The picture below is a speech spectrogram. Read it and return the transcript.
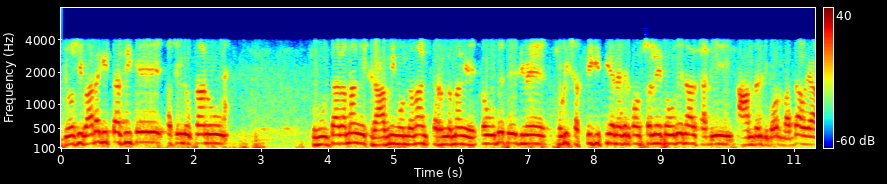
ਜੋ ਅਸੀਂ ਵਾਅਦਾ ਕੀਤਾ ਸੀ ਕਿ ਅਸੀਂ ਲੋਕਾਂ ਨੂੰ ਸਹੂਲਤਾਂ ਦੇਵਾਂਗੇ ਖਰਾਬ ਨਹੀਂ ਹੋਣ ਦੇਵਾਂਗੇ ਕਰਨ ਦੇਵਾਂਗੇ। ਤਾਂ ਉਹਦੇ ਤੇ ਜਿਵੇਂ ਥੋੜੀ ਸਖਤੀ ਕੀਤੀ ਹੈ ਨਗਰ ਕੌਂਸਲ ਨੇ ਤਾਂ ਉਹਦੇ ਨਾਲ ਸਾਡੀ ਆਮਦਨ 'ਚ ਬਹੁਤ ਵਾਧਾ ਹੋਇਆ।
